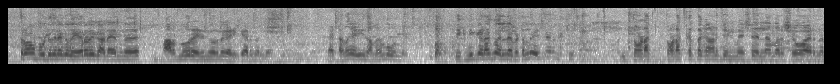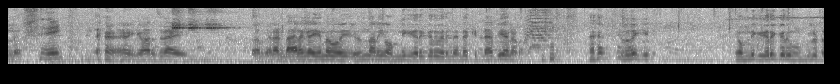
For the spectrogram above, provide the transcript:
ഇത്രയും ഫുഡ് നിനക്ക് വേറൊരു കടയിൽ നിന്ന് അറുന്നൂറ് എഴുന്നൂറിന് കഴിക്കാറുണ്ടല്ലോ. പെട്ടെന്ന് കഴിയും സമയം പോകുന്നു. പിക്നിക് കിടക്കുമല്ലേ പെട്ടെന്ന് കഴിച്ചു. ഈ തുടക്കത്തെ കാണിച്ച ഉന്മേഷം എല്ലാം ഒരു ഷോ ആയിരുന്നല്ലേ? എനിക്ക് മനസ്സിലായി. വെറുതെ രണ്ടായിരം കയ്യിൽ നിന്ന് പോയി. ഇതെന്നാണ് ഈ ഒമ്നി കയറി കയറി വരുന്നത്? എന്നെ കിഡ്നാപ്പ് ചെയ്യാനാണ്? ഇത് നോക്കി. ഒമ്നി കയറി കയറി മുമ്പിലോട്ട്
